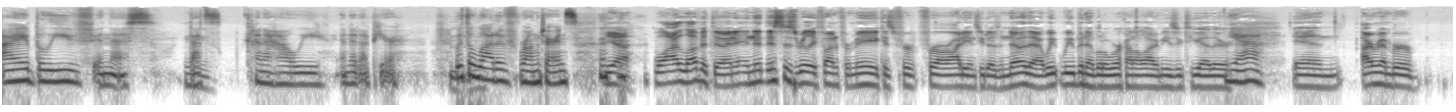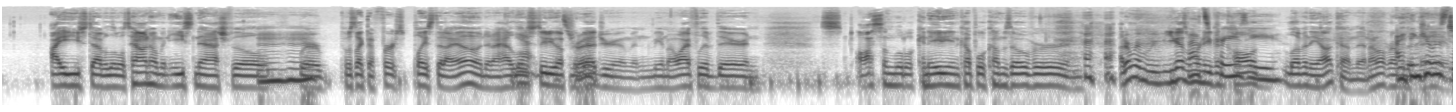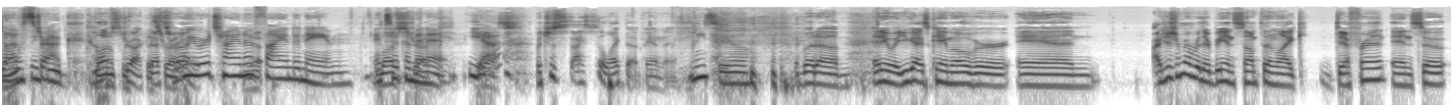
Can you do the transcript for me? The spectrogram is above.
I believe in this. Hmm. That's kind of how we ended up here hmm. with a lot of wrong turns. yeah. Well, I love it though, and, and this is really fun for me because for for our audience who doesn't know that, we we've been able to work on a lot of music together. yeah. And I remember I used to have a little townhome in East Nashville mm-hmm. where it was like the first place that I owned, and I had a little Yeah. studio up in the right. bedroom, and me and my wife lived there, and this awesome little Canadian couple comes over, and I don't remember you guys weren't That's even called called Love and the Outcome then. I don't remember. I the think it was name. Love Struck. Love Struck, that's right. We were trying to Yep. find a name. It Love took a minute. Yeah. Yes, but just I still like that band name. Me too. but um, anyway, you guys came over, and I just remember there being something like different, and so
